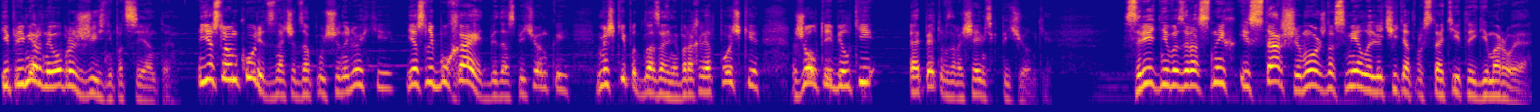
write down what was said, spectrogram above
и примерный образ жизни пациента. Если он курит, значит запущены легкие. Если бухает, беда с печенкой. Мешки под глазами барахлят почки. Желтые белки. Опять возвращаемся к печенке. Средневозрастных и старше можно смело лечить от простатита и геморроя.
